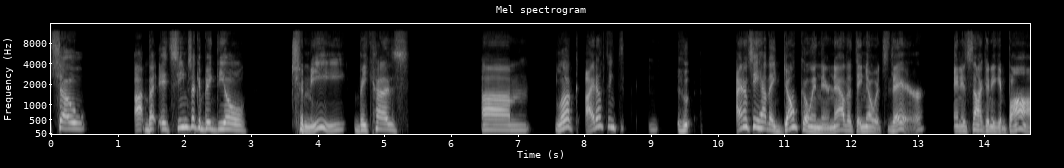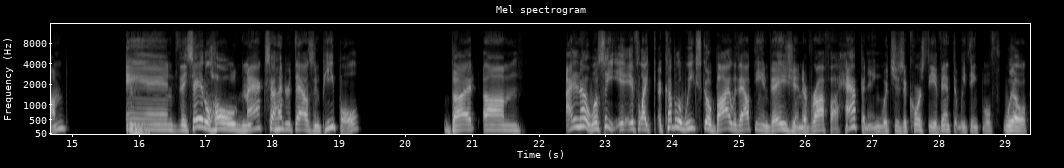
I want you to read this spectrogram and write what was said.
so, uh, but it seems like a big deal to me because, um, look, I don't think th- who, I don't see how they don't go in there now that they know it's there and it's not going to get bombed. Mhm. And they say it'll hold max 100,000 people but um i don't know. We'll see. If like a couple of weeks go by without the invasion of rafah happening which is of course the event that we think will will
